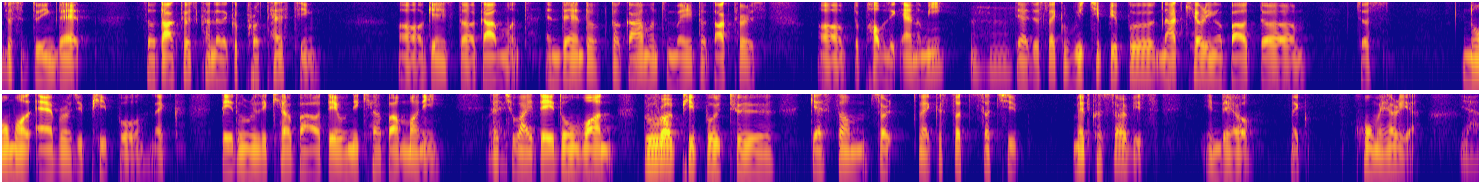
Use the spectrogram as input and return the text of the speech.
just doing that. So doctors kind of like protesting uh, against the government, and then the, the government made the doctors uh, the public enemy. They're just like rich people, not caring about the just normal average people. Like they don't really care about. They only care about money. That's why they don't want rural people to get some sort like such such medical service in their like home area. Yeah.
